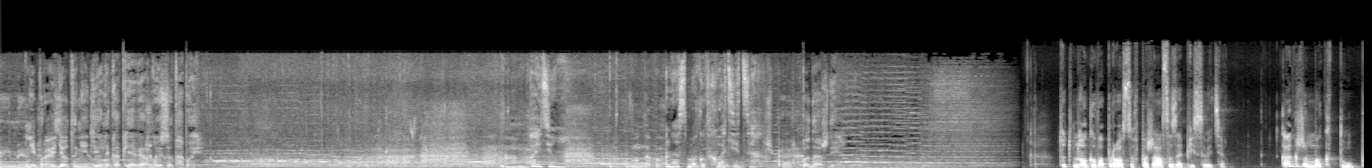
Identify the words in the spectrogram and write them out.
Не пройдет и неделя, как я вернусь за тобой. Пойдем. Нас могут хватиться. Подожди. Тут много вопросов. Пожалуйста, записывайте. Как же Мактуб?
